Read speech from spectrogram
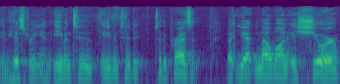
in history and even to, even to, the, to the present but yet no one is sure.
